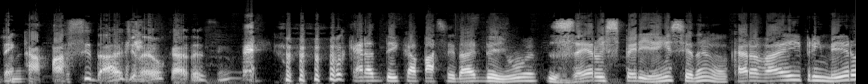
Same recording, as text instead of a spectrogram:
Tem né? capacidade, né? O cara assim. o cara não tem capacidade nenhuma, zero experiência, né? O cara vai primeiro,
